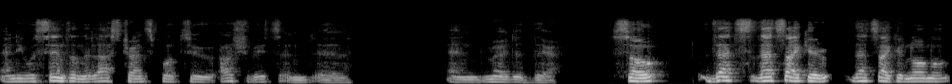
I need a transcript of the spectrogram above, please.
and he was sent on the last transport to Auschwitz and uh, and murdered there. So that's that's like a that's like a normal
